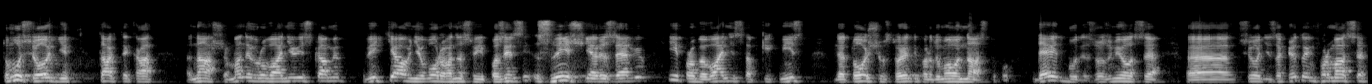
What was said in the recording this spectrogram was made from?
Тому сьогодні тактика наша маневрування військами, відтягування ворога на свої позиції, знищення резервів і пробивання слабких міст для того, щоб створити передумови наступу. Де він буде? Зрозуміло, це е, сьогодні закрита інформація,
